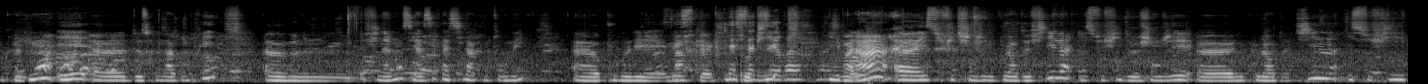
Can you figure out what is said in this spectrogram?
concrètement. Et de ce qu'on a compris, finalement, c'est assez facile à contourner. pour les marques qui copient. Voilà, il suffit de changer une couleur de fil, il suffit de changer une couleur de jean, il suffit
